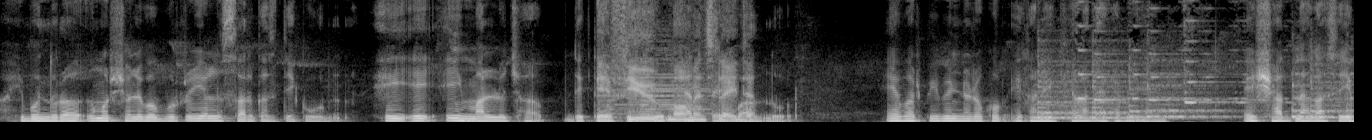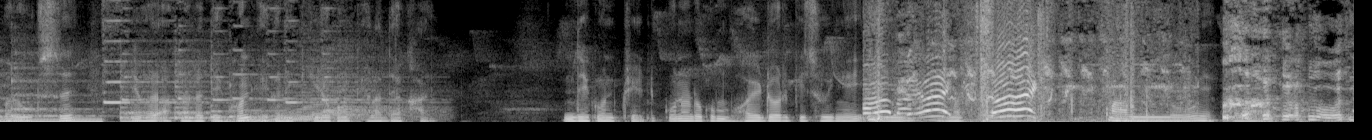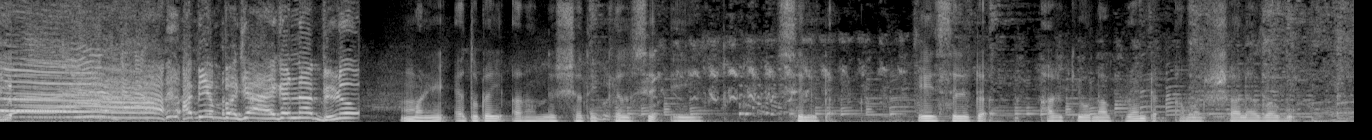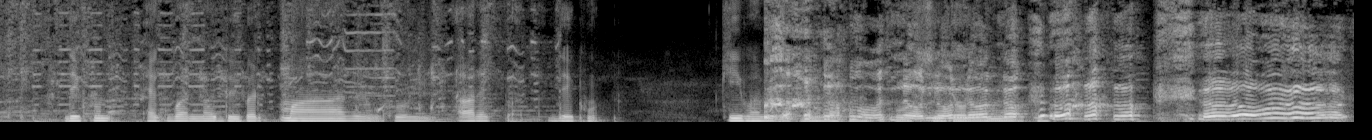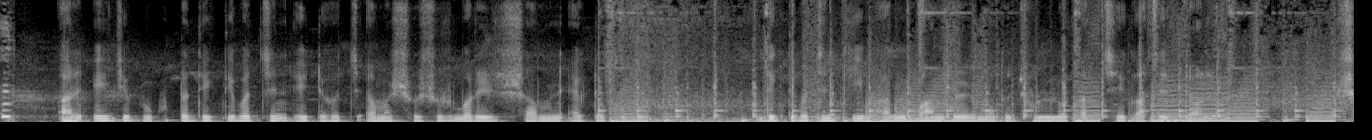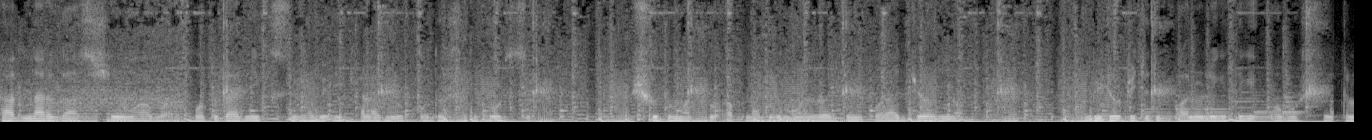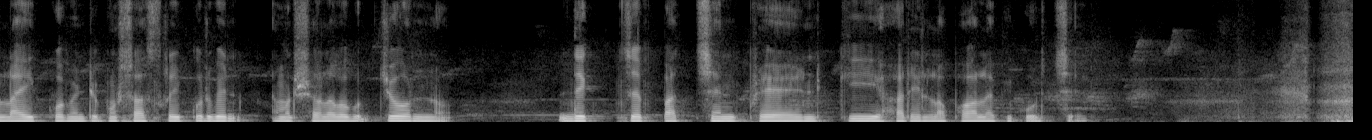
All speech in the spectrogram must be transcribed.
High বন্ধুরা আমার শালেবাবুর real circus দেখুন এই এই এই মাল্লু ছাপ দেখতে. বান্দর। এবার বিভিন্ন রকম এখানে খেলা দেখাবে এই সাদনা গাছে এবার উঠছে। এবার আপনারা দেখুন এখানে কীরকম খেলা দেখায়। দেখুন ফ্রেড কোনো রকম ভয় ডর কিছুই নেই। মানে এতটাই আনন্দের সাথে খেলছে এই ছেলেটা। এই ছেলেটা আর কেউ না ফ্রেন্ড আমার শালা বাবু দেখুন একবার নয় দুইবার মার গই আর একবার দেখুন কীভাবে। আর এই যে পুকুরটা দেখতে পাচ্ছেন এটা হচ্ছে আমার শ্বশুর বাড়ির সামনে একটা পুকুর। দেখতে পাচ্ছেন কীভাবে বান্দরের মতো ঝুল্লু খাচ্ছে গাছের ডালে। সাদনার গাছ সেও আবার কতটা রিক্সি ভাবে এই খেলাগুলো প্রদর্শন করছে। শুধুমাত্র আপনাদের মনোরঞ্জন করার জন্য। ভিডিওটি যদি ভালো লেগে থাকে, অবশ্যই একটা লাইক, কমেন্ট এবং সাবস্ক্রাইব করবেন আমার শালাবাবুর জন্য। দেখতে পাচ্ছেন ফ্রেন্ড কি হারে লাফালাফি করছে।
